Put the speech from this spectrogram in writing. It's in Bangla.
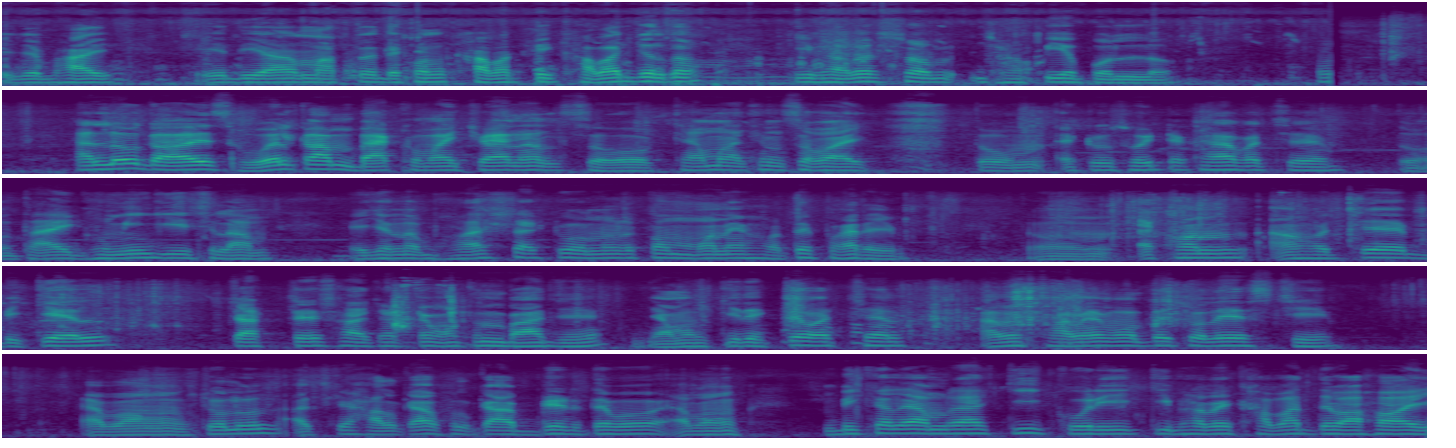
এই যে ভাই, এ দিয়া মাত্র দেখুন খাবারটি খাবার জন্য কীভাবে সব ঝাঁপিয়ে পড়ল। Hello guys welcome back to my channel so কেমন আছেন সবাই? তো, একটু শরীরটা খারাপ আছে, তো তাই ঘুমিয়ে গিয়েছিলাম। এই জন্য ভয়েসটা একটু অন্যরকম মনে হতে পারে। তো, এখন হচ্ছে বিকেল চারটে, সাড়ে চারটে মতন বাজে। যেমন কি দেখতে পাচ্ছেন, আমি ফার্মের মধ্যে চলে এসেছি। এবং চলুন আজকে হালকা ফুলকা আপডেট দেব এবং বিকালে আমরা কি করি, কীভাবে খাবার দেওয়া হয়,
